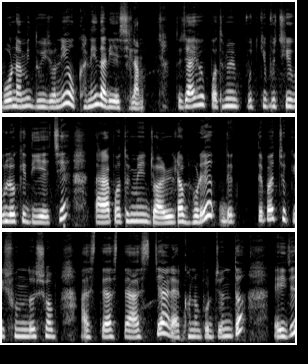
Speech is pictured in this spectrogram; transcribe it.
বোন আমি দুইজনেই ওখানেই দাঁড়িয়েছিলাম। তো যাই হোক, প্রথমে পুচকি পুচকিগুলোকে দিয়েছে। তারা প্রথমে জলটা ভরে দেখতে পাচ্ছ কি সুন্দর সব আস্তে আস্তে আসছে। আর এখনও পর্যন্ত এই যে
